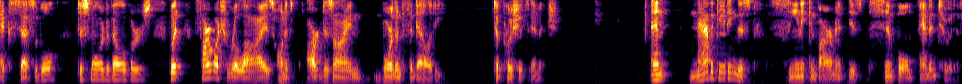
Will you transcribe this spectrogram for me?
accessible to smaller developers, but Firewatch relies on its art design more than fidelity to push its image. And navigating this scenic environment is simple and intuitive.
